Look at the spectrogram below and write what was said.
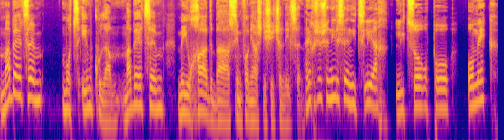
מה בעצם מוצאים כולם? מה בעצם מיוחד בסימפוניה השלישית של נילסן? אני חושב שנילסן הצליח ליצור פה עומק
